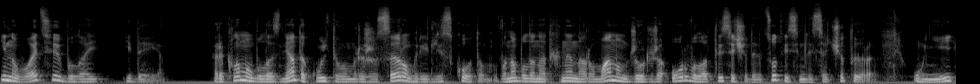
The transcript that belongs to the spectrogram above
Інновацією була й ідея. Реклама була знята культовим режисером Рідлі Скоттом. Вона була натхнена романом Джорджа Орвела 1984. У ній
